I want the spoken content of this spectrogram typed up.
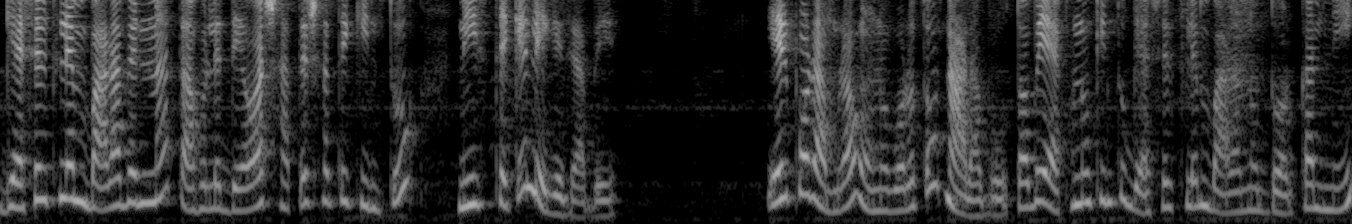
গ্যাসের ফ্লেম বাড়াবেন না, তাহলে দেওয়ার সাথে সাথে কিন্তু নিচ থেকে লেগে যাবে। এরপর আমরা অনবরত নাড়াবো। তবে এখনও কিন্তু গ্যাসের ফ্লেম বাড়ানোর দরকার নেই।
